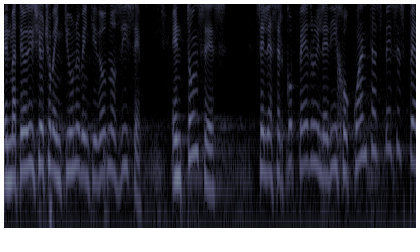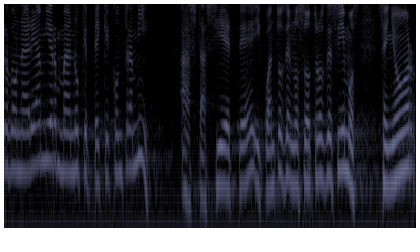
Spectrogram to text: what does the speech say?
En Mateo 18, 21 y 22 nos dice, entonces se le acercó Pedro y le dijo, ¿cuántas veces perdonaré a mi hermano que peque contra mí? Hasta siete. ¿Y cuántos de nosotros decimos, Señor,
